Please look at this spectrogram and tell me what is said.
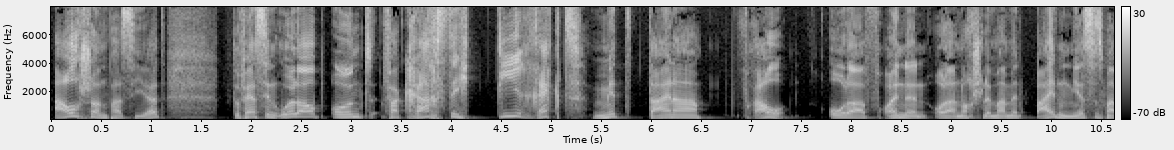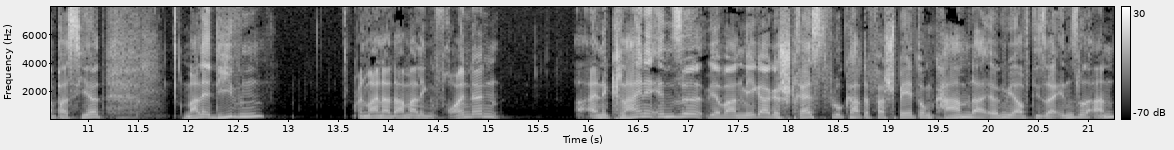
auch schon passiert. Du fährst in Urlaub und verkrachst dich direkt mit deiner Frau oder Freundin oder noch schlimmer mit beiden. Mir ist es mal passiert. Malediven mit meiner damaligen Freundin. Eine kleine Insel, wir waren mega gestresst, Flug hatte Verspätung, kam da irgendwie auf dieser Insel an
